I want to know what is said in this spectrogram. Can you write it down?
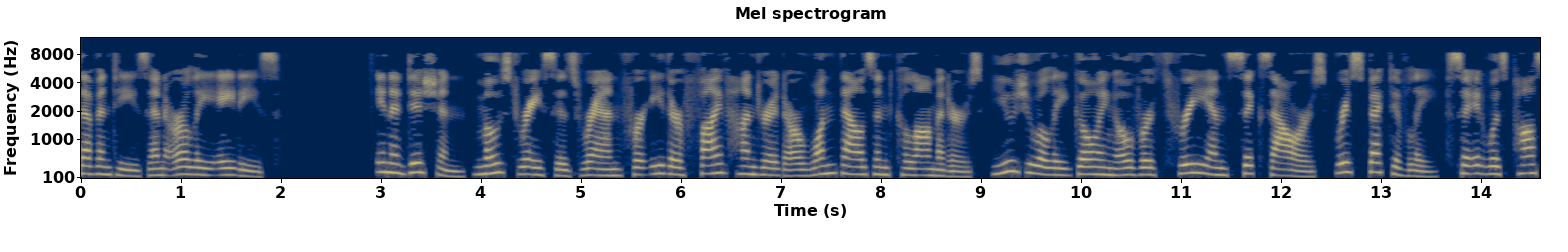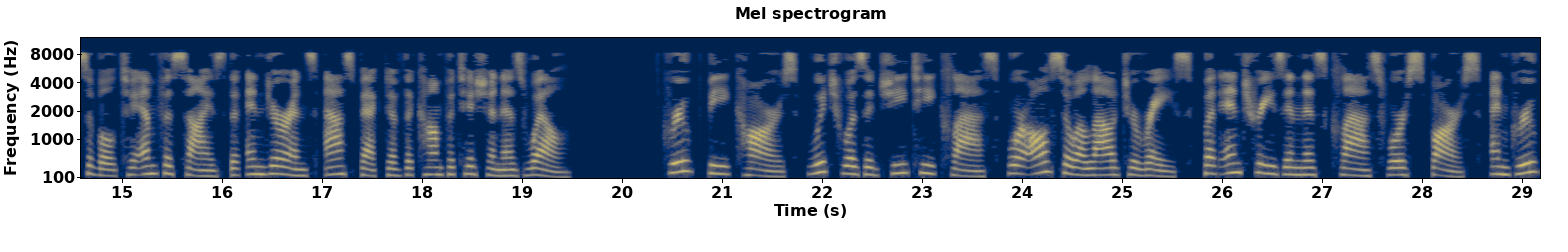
70s and early 80s. In addition, most races ran for either 500 or 1,000 kilometers, usually going over 3 and 6 hours, respectively, so it was possible to emphasize the endurance aspect of the competition as well. Group B cars, which was a GT class, were also allowed to race, but entries in this class were sparse, and Group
